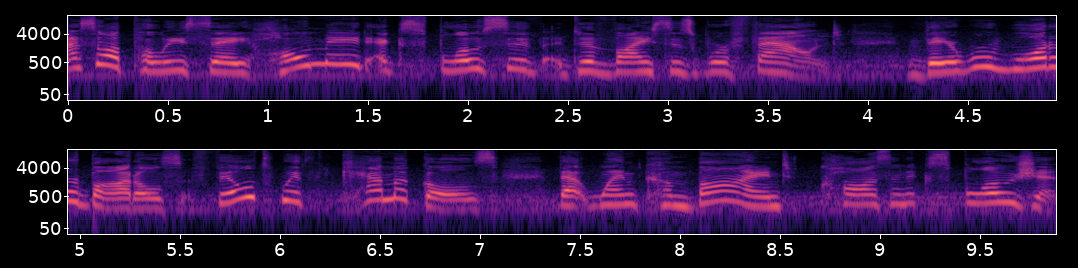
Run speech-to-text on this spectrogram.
Nassau police say homemade explosive devices were found. There were water bottles filled with chemicals that, when combined, cause an explosion.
